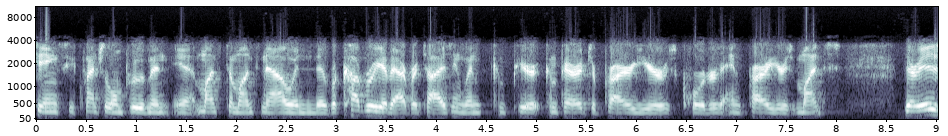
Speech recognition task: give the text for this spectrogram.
seeing sequential improvement month-to-month now in the recovery of advertising when compared to prior years' quarter and prior years' months. There is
